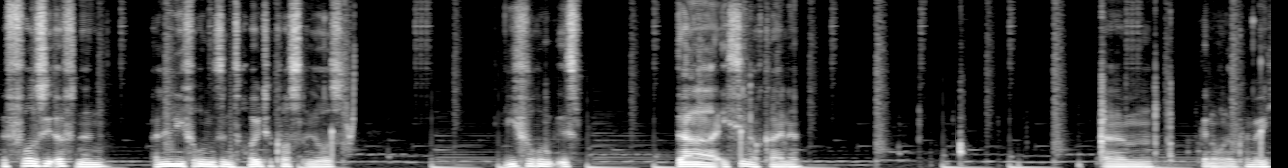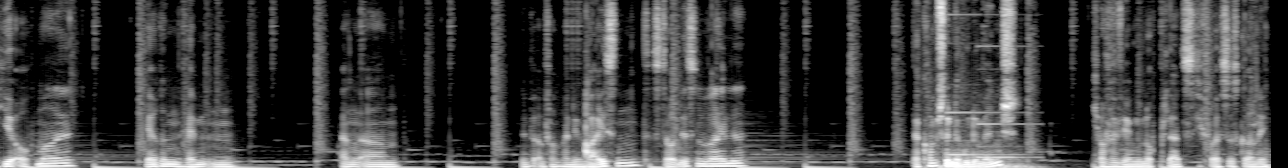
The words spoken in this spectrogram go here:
Bevor Sie öffnen. Alle Lieferungen sind heute kostenlos. Lieferung ist da. Ich sehe noch keine. Ähm, genau, dann können wir hier auch mal Herren, Hemden, Langarm. Nehmen wir einfach mal den weißen. Das dauert jetzt eine Weile. Da kommt schon der gute Mensch. Ich hoffe, wir haben genug Platz. Ich weiß es gar nicht.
